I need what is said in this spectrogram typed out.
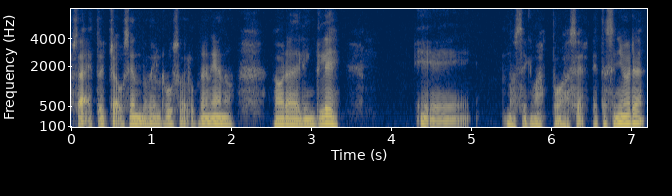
o sea, estoy traduciendo del ruso, del ucraniano, ahora del inglés. Eh, no sé qué más puedo hacer. Esta señora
